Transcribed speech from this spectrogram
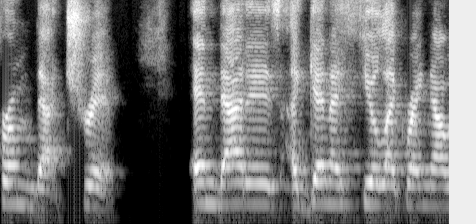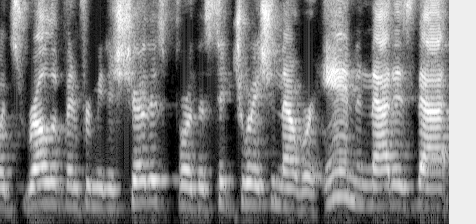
from that trip and that is again i feel like right now it's relevant for me to share this for the situation that we're in and that is that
